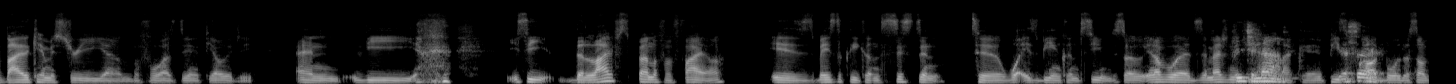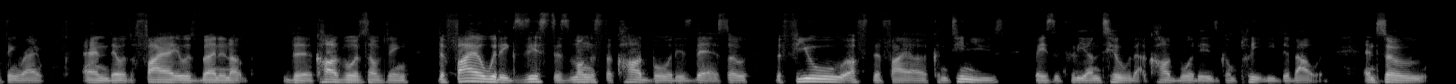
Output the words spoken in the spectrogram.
biochemistry um, before I was doing theology. And the, you see, the lifespan of a fire is basically consistent to what is being consumed. So, in other words, imagine if you had like a piece yes, of cardboard sir. or something, right? And there was a fire, it was burning up the cardboard or something. The fire would exist as long as the cardboard is there. So, the fuel of the fire continues basically until that cardboard is completely devoured. And so,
